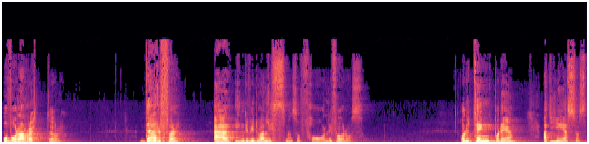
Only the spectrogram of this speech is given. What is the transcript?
och våra rötter. Därför är individualismen så farlig för oss. Har du tänkt på det? Att Jesus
